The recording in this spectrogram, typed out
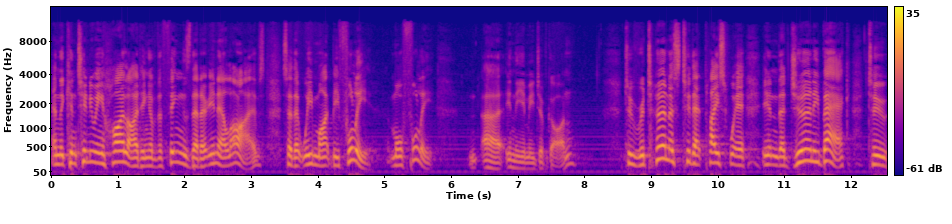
and the continuing highlighting of the things that are in our lives so that we might be fully, more fully uh, in the image of God. To return us to that place where, in the journey back to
